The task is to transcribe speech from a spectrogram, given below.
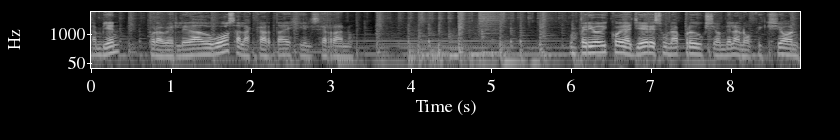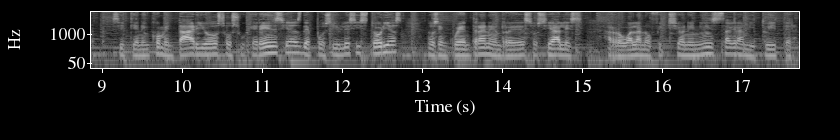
También por haberle dado voz a la carta de Gil Serrano. Un periódico de ayer es una producción de la no ficción si tienen comentarios o sugerencias de posibles historias, nos encuentran en redes sociales, arroba la no ficción en Instagram y Twitter.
